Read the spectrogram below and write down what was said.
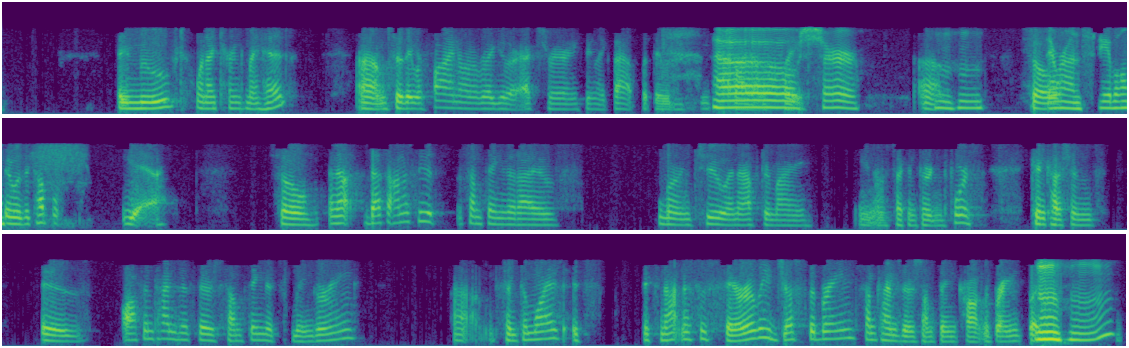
they moved when I turned my head. Um, so they were fine on a regular X-ray or anything like that, but they would. Oh, sure. Um, mm-hmm. So they were unstable. It was a couple. Yeah. So, and that, that's honestly something that I've learned too. And after my, you know, second, third, and fourth concussions, is oftentimes if there's something that's lingering um, symptom-wise, it's it's not necessarily just the brain. Sometimes there's something caught in the brain, but mm-hmm.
